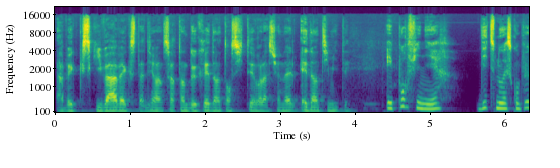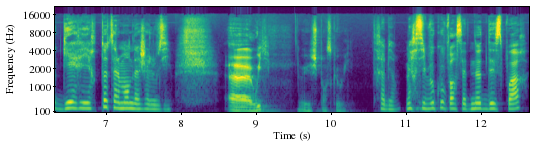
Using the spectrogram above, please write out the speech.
avec ce qui va avec, c'est-à-dire un certain degré d'intensité relationnelle et d'intimité. Et pour finir, dites-nous, est-ce qu'on peut guérir totalement de la jalousie? Euh, Oui, oui, je pense que oui. Très bien. Merci beaucoup pour cette note d'espoir.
